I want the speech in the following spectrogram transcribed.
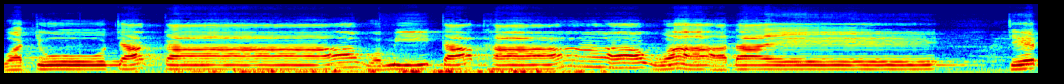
ว่าจูจักกา มีกาถาว่าใดเจ็ด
